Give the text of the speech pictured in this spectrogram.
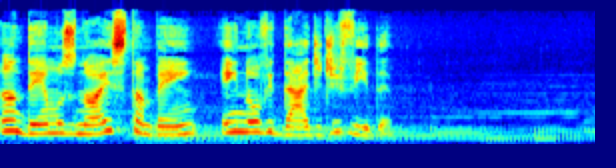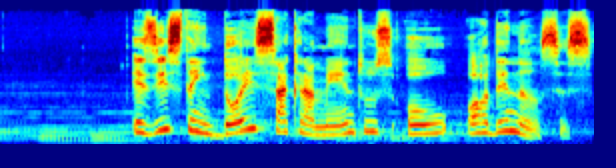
andemos nós também em novidade de vida. Existem dois sacramentos ou ordenanças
